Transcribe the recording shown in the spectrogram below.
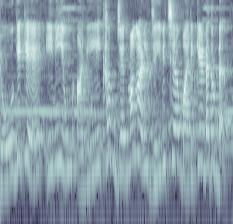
യോഗിക്ക് ഇനിയും അനേകം ജന്മങ്ങൾ ജീവിച്ച് മരിക്കേണ്ടതുണ്ട്.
